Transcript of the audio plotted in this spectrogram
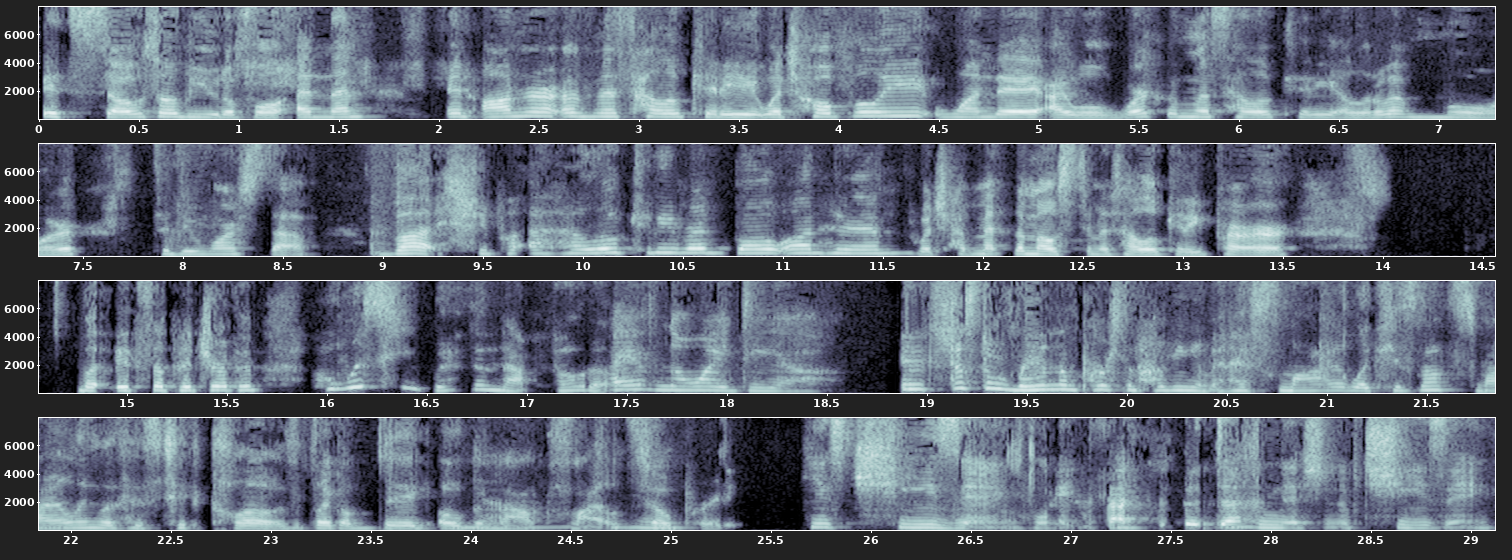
It's so, so beautiful. And then, in honor of Miss Hello Kitty, which hopefully one day I will work with Miss Hello Kitty a little bit more to do more stuff. But she put a Hello Kitty red bow on him, which meant the most to Miss Hello Kitty per. But it's the picture of him. Who was he with in that photo? I have no idea. it's just a random person hugging him and his smile like he's not smiling with his teeth closed it's like a big open Yeah. mouth smile it's so Mhm. pretty He's cheesing. Like that the definition of cheesing.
